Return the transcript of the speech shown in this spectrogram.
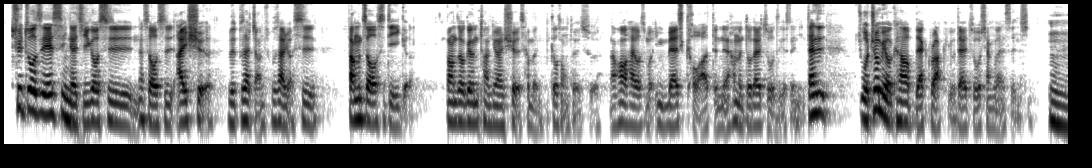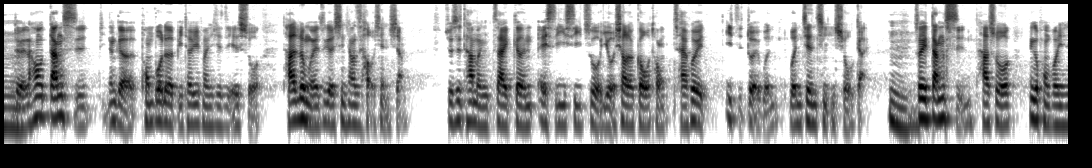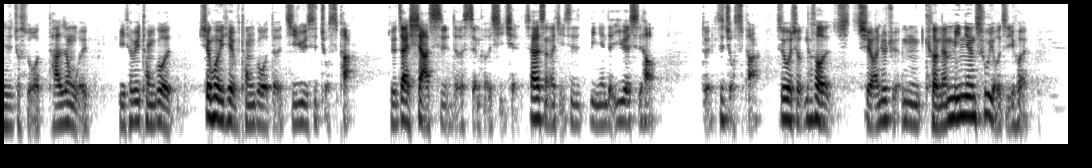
去做这些事情的机构是那时候是 iShare，不是不是在讲不是在讲是方舟是第一个。方舟跟 Twenty One Shares 他们共同推出了，然后还有什么 Investco 啊等等，他们都在做这个申请，但是我就没有看到 BlackRock 有在做相关的申请。嗯，对。然后当时那个彭博的比特币分析师也说，他认为这个现象是好现象，就是他们在跟 SEC 做有效的沟通，才会一直对文文件进行修改。嗯，所以当时他说，那个彭博先生就说，他认为比特币通过现货 ETF 通过的几率是九十帕，就在下次的审核期前，下次审核期是明年的一月十号。对，是九十帕，所以我就那时候写完就觉得，嗯，可能明年初有机会，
